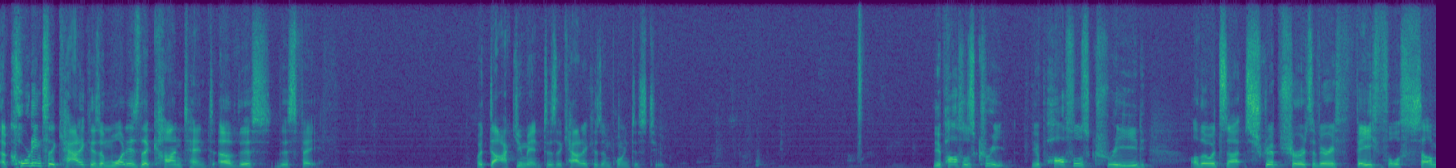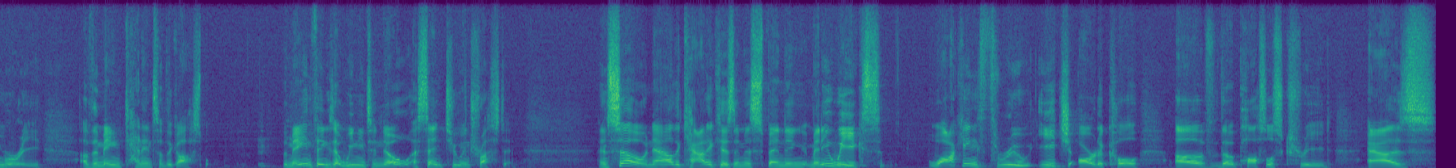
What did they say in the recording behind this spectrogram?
according to the Catechism, what is the content of this, this faith? What document does the Catechism point us to? The Apostles' Creed. The Apostles' Creed although it's not scripture, it's a very faithful summary of the main tenets of the gospel. The main things that we need to know, assent to, and trust in. And so now the Catechism is spending many weeks walking through each article of the Apostles' Creed as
